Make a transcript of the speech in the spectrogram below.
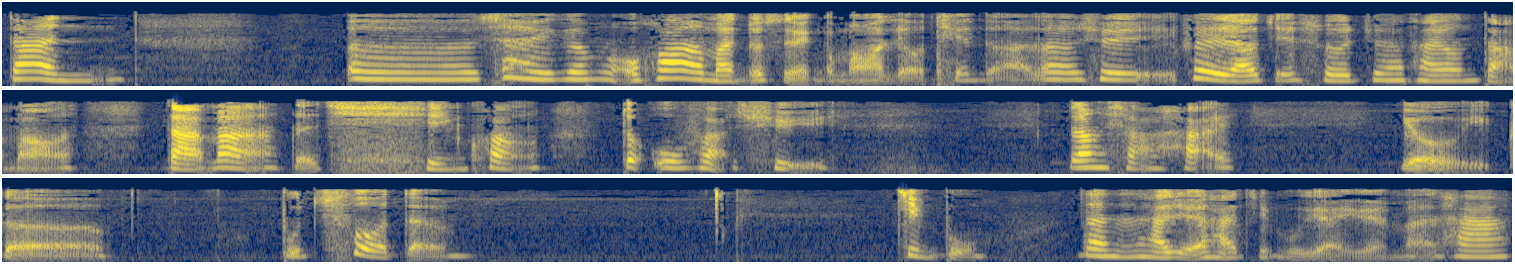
但，呃，下一个我花了蛮多时间跟妈妈聊天的，让她去可以了解说，就算他用打骂、打骂的情况，都无法去让小孩有一个不错的。进步，但是他觉得他进步越来越慢。他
